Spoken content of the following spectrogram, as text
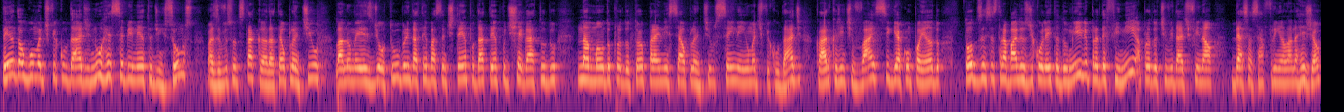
tendo alguma dificuldade no recebimento de insumos, mas o Wilson destacando, até o plantio lá no mês de outubro ainda tem bastante tempo, dá tempo de chegar tudo na mão do produtor para iniciar o plantio sem nenhuma dificuldade. Claro que a gente vai seguir acompanhando todos esses trabalhos de colheita do milho para definir a produtividade final dessa safrinha lá na região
